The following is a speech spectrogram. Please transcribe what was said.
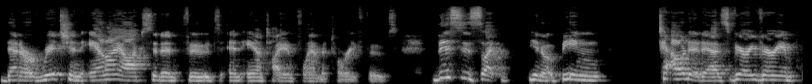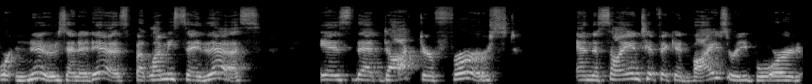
that are rich in antioxidant foods and anti-inflammatory foods. This is like, you know, being touted as very, very important news, and it is. But let me say this is that Dr. Furst and the Scientific Advisory Board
